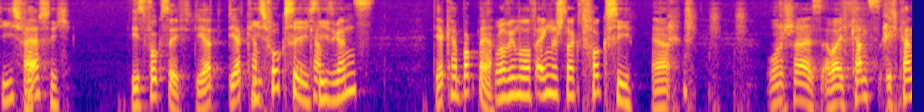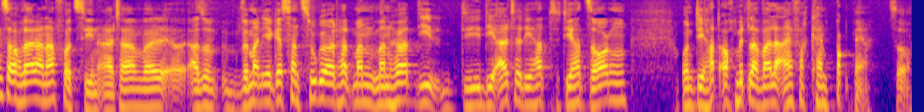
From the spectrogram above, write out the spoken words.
Die ist Hä? fuchsig. Die ist fuchsig. Die hat die hat Die keinen ist fuchsig. Die Die ist ganz, die hat keinen Bock mehr. oder wie man auf Englisch sagt, foxy. Ja. Ohne Scheiß. Aber ich kann's, ich kann's auch leider nachvollziehen, Alter, weil, also, wenn man ihr gestern zugehört hat, man, man hört, die, die, die Alte, die hat, die hat Sorgen und die hat auch mittlerweile einfach keinen Bock mehr. So.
